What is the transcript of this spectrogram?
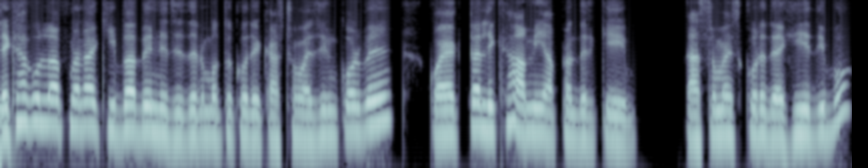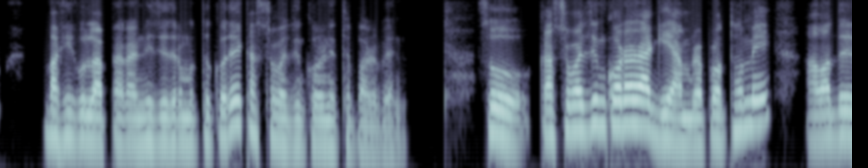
লেখাগুলো আপনারা কীভাবে নিজেদের মতো করে কাস্টমাইজিং করবেন, কয়েকটা লেখা আমি আপনাদেরকে কাস্টমাইজ করে দেখিয়ে দিব। বাকিগুলো আপনারা নিজেদের মতো করে কাস্টমাইজিং করে নিতে পারবেন। সো কাস্টমাইজিং করার আগে আমরা প্রথমে আমাদের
